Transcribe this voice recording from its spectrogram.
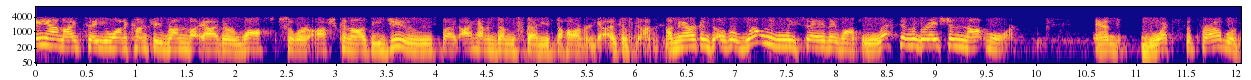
Ann, I'd say you want a country run by either WASPs or Ashkenazi Jews, but I haven't done the studies the Harvard guys have done. Americans overwhelmingly say they want less immigration, not more. And what's the problem?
